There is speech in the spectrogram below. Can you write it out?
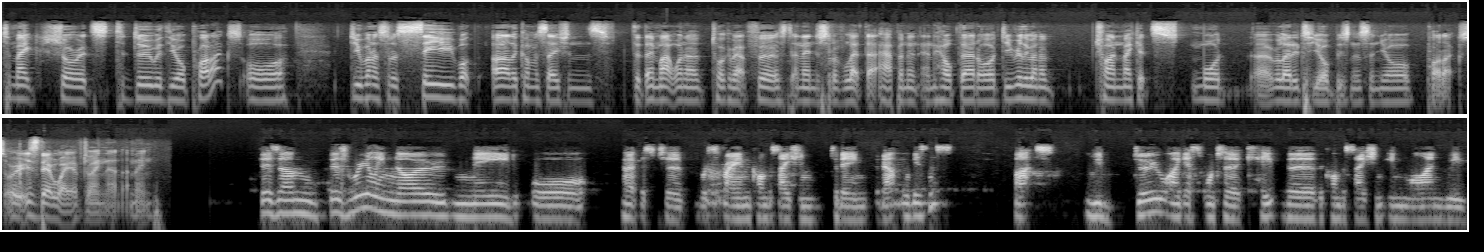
to make sure it's to do with your products, or do you want to sort of see what are the conversations that they might want to talk about first, and then just sort of let that happen and, and help that, or do you really want to try and make it more uh, related to your business and your products, or is there a way of doing that? I mean there's um there's really no need or purpose to restrain conversation to being about your business, but you do, I guess, want to keep the, the conversation in line with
